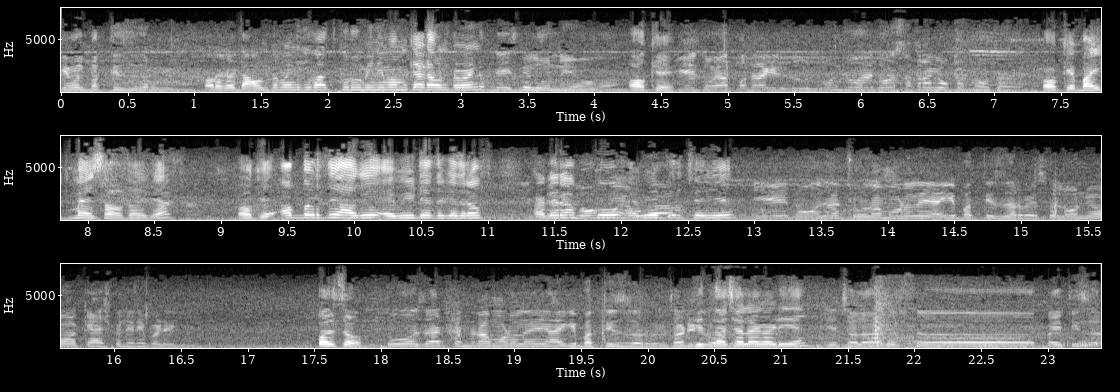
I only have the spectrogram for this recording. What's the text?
केवल बत्तीस हज़ार रुपए में। और अगर डाउन पेमेंट की बात करूँ मिनिमम क्या डाउन पेमेंट नहीं इसमें लोन नहीं होगा। ओके ये 2015 की लोन जो है 2017 के ऊपर में होता है। ओके बाइक में ऐसा होता है क्या? ओके अब बढ़ते आगे एविएटर की तरफ़। अगर आपको। एविएटर चाहिए 2014 मॉडल है आएगी बत्तीस हज़ार रुपये इस पर लोन नहीं होगा कैश पे लेनी पड़ेगी। पल्सर 2015 मॉडल है ये आएगी बत्तीस हज़ार रुपये थर्टी कितना चला गाड़ी है? ये चला है कुछ पैंतीस हज़ार।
